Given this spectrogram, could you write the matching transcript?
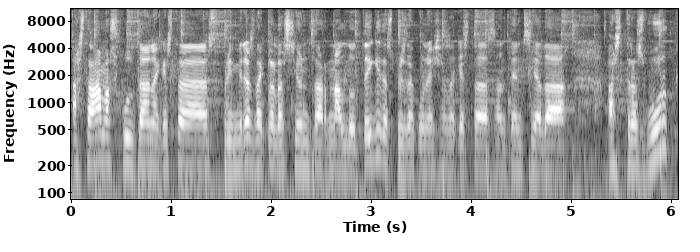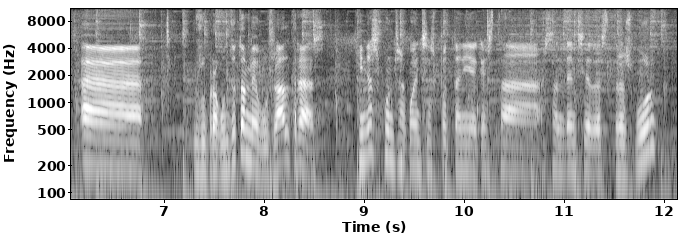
Estàvem escoltant aquestes primeres declaracions d'Arnaldo Tegui, després de conèixer aquesta sentència d'Estrasburg. Eh, us ho pregunto també a vosaltres. Quines conseqüències pot tenir aquesta sentència d'Estrasburg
